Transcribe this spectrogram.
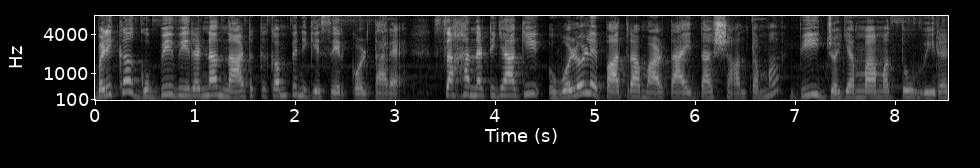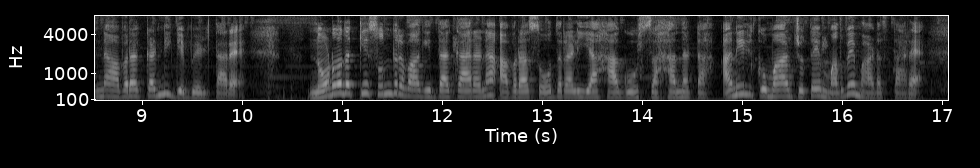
ಬಳಿಕ ಗುಬ್ಬಿ ವೀರಣ್ಣ ನಾಟಕ ಕಂಪನಿಗೆ ಸೇರ್ಕೊಳ್ತಾರೆ. ಸಹ ನಟಿಯಾಗಿ ಒಳ್ಳೊಳ್ಳೆ ಪಾತ್ರ ಮಾಡ್ತಾ ಇದ್ದ ಶಾಂತಮ್ಮ, ಬಿ. ಜಯಮ್ಮ ಮತ್ತು ವೀರಣ್ಣ ಅವರ ಕಣ್ಣಿಗೆ ಬೀಳ್ತಾರೆ. ನೋಡೋದಕ್ಕೆ ಸುಂದರವಾಗಿದ್ದ ಕಾರಣ ಅವರ ಸೋದರಳಿಯ ಹಾಗೂ ಸಹ ನಟ ಅನಿಲ್ ಕುಮಾರ್ ಜೊತೆ ಮದುವೆ ಮಾಡಿಸ್ತಾರೆ.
